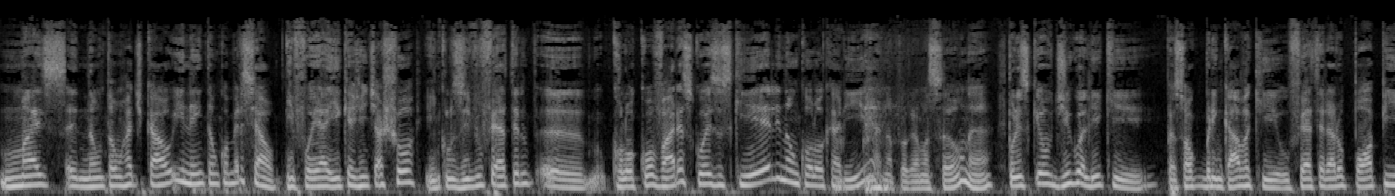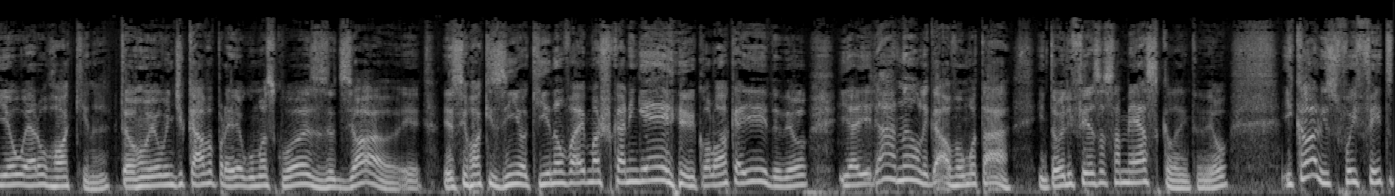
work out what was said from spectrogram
mas eh, não tão radical e nem tão comercial. E foi aí que a gente achou. Inclusive o Fetter uh, colocou várias coisas que ele não colocaria na programação, né? Por isso que eu digo ali que o pessoal brincava que o Fetter era o pop e eu era o rock, né? Então eu indicava para ele algumas coisas, eu dizia, ó, oh, esse rockzinho aqui não vai machucar ninguém, coloca aí, entendeu? E aí ele, ah, não, legal, vamos botar. Então ele fez essa mescla entendeu? E claro, isso foi feito,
